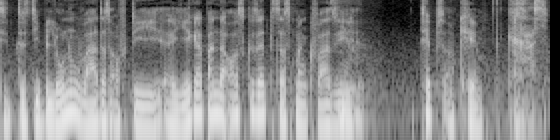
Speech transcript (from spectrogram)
die, die, Belohnung war das auf die äh, Jägerbande ausgesetzt, dass man quasi ja. Tipps, okay, krass.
